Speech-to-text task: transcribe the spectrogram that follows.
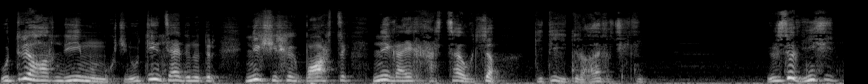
өдрийн хоолнд ийм юм өгч чинь. Үдийн цайнд өнөөдөр нэг ширхэг боорцог, нэг аяг харцаа өглөө гэдгийг эдгээр ойлгож эхэлнэ. Ерөөсөө энэ шид.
